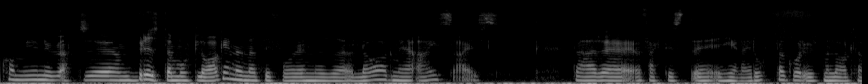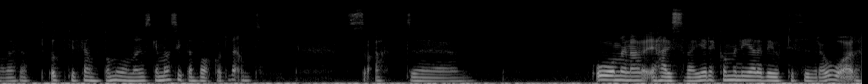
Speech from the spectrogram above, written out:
kommer ju nu att eh, bryta mot lagen i och med att vi får en ny eh, lag med Ice Ice. Där eh, faktiskt eh, i hela Europa går ut med lagkravet att upp till 15 månader ska man sitta bakåtvänt. Så att... Eh, och menar, här i Sverige rekommenderar vi upp till fyra år.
